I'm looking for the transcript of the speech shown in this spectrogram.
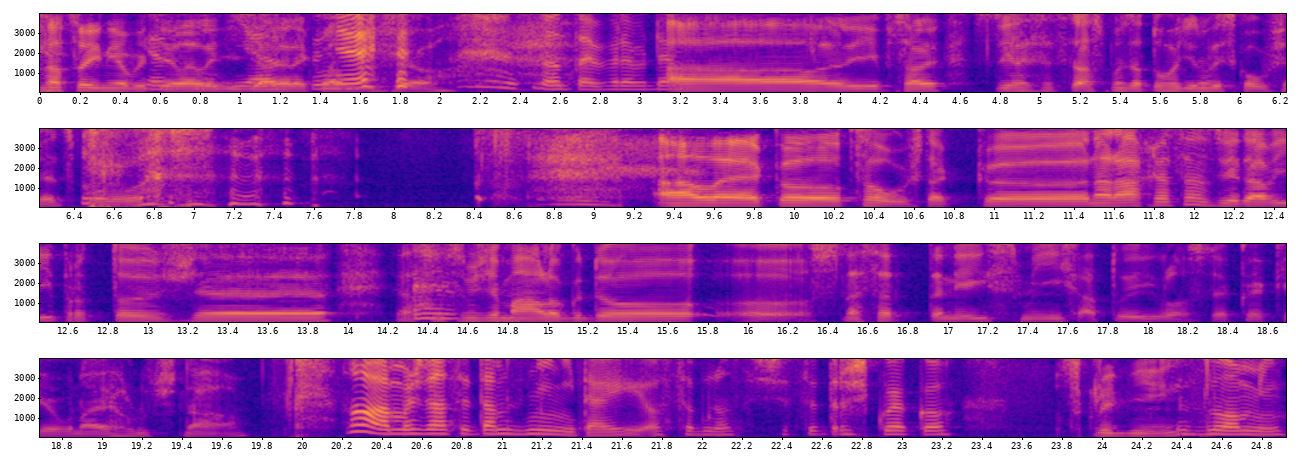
na co jiného by tyhle lidi dělali reklamu, že jo? No to je pravda. A lidi psali, stihli se to aspoň za tu hodinu vyzkoušet spolu. Ale jako co už, tak eh, na Ráchel jsem zvědavý, protože já si myslím, že málo kdo eh, snese ten její smích a tu její vlastně, jako jak je ona je hlučná. No a možná se tam změní ta její osobnost, že se trošku jako Sklidní. zlomí.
